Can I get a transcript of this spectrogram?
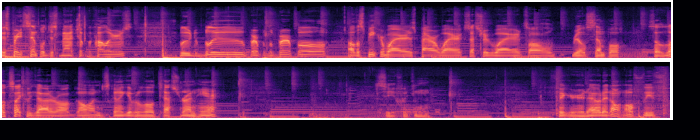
It's pretty simple, just match up the colors, blue to blue, purple to purple, all the speaker wires, power wire, accessory wire, it's all real simple. So it looks like we got it all going. Just gonna give it a little test run here. See if we can figure it out. I don't know if we've,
